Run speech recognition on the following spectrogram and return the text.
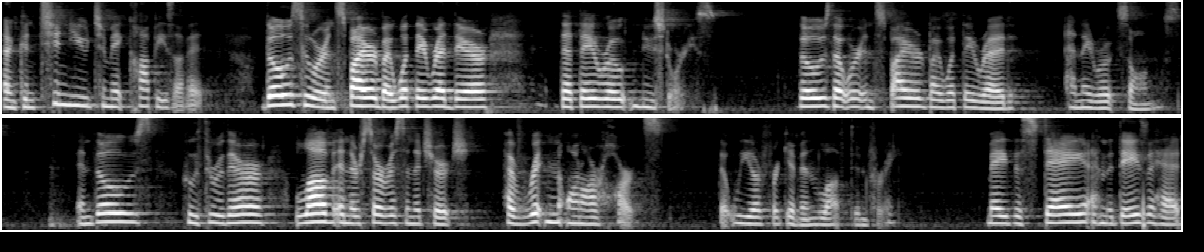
and continued to make copies of it. Those who were inspired by what they read there, that they wrote new stories. Those that were inspired by what they read, and they wrote songs. And those who, through their love and their service in the church, have written on our hearts that we are forgiven, loved, and free. May this day and the days ahead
